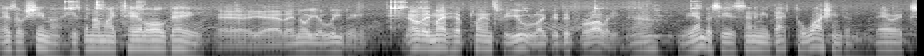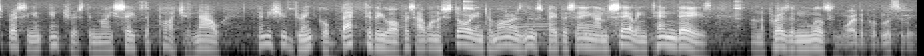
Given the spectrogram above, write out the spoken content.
There's Oshima. He's been on my tail all day. Yeah, yeah, they know you're leaving. You know, they might have plans for you like they did for Ollie. Yeah? The embassy is sending me back to Washington. They're expressing an interest in my safe departure. Now, finish your drink, go back to the office. I want a story in tomorrow's newspaper saying I'm sailing 10 days on the President Wilson. Why the publicity?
